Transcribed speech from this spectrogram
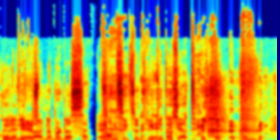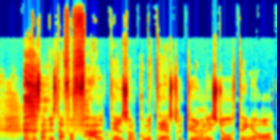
Dere lytterne burde sett ansiktsuttrykket til Kjetil. Men Hvis det forfell til sånn komitéstrukturen i Stortinget og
